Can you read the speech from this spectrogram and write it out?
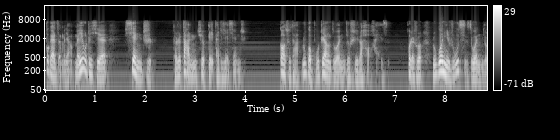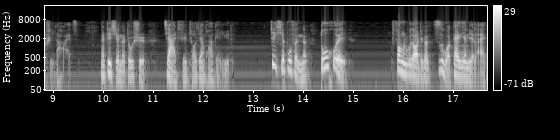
不该怎么样，没有这些限制，可是大人却给他这些限制，告诉他如果不这样做，你就是一个好孩子，或者说如果你如此做，你就是一个好孩子。那这些呢都是。价值条件化给予的这些部分呢，都会放入到这个自我概念里来。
